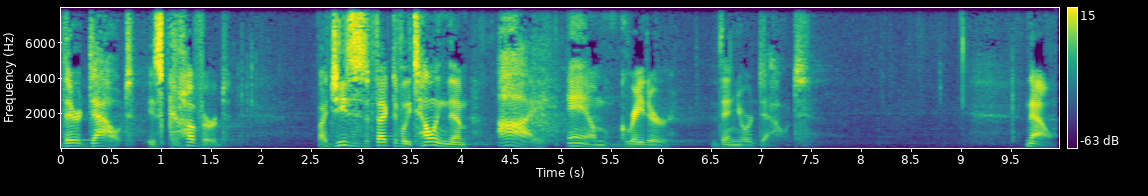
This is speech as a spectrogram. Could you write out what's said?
their doubt is covered by Jesus effectively telling them, I am greater than your doubt. Now,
